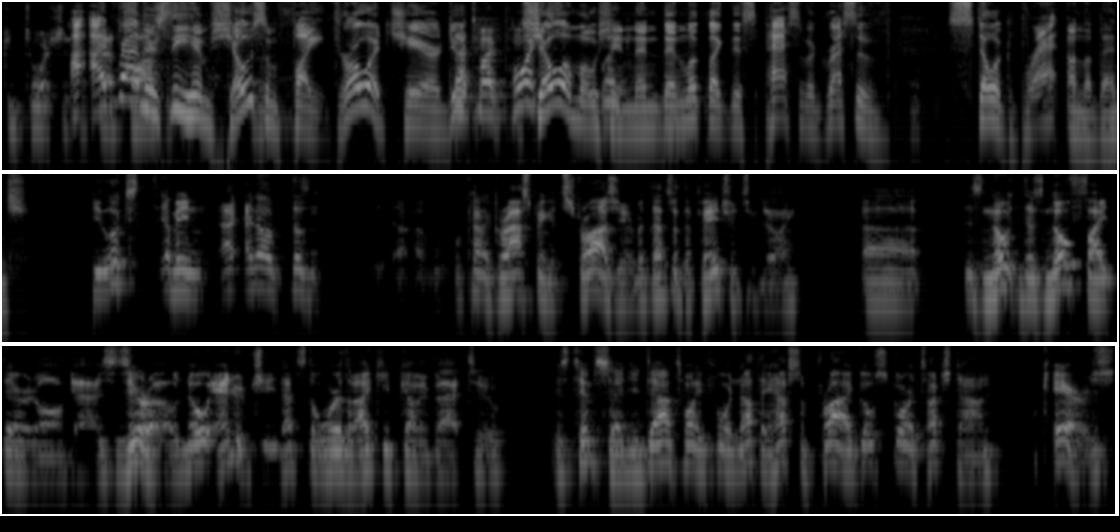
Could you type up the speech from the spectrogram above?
contortion. I, would rather possible. see him show some fight, throw a chair, do that's my point. Show emotion like, than than look like this passive aggressive stoic brat on the bench. He looks. I mean, I, I know it doesn't uh, we're kind of grasping at straws here, but that's what the Patriots are doing. Uh, there's no there's no fight there at all, guys. Zero, no energy. That's the word that I keep coming back to. As Tim said, you're down 24 nothing. Have some pride. Go score a touchdown. Who cares?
